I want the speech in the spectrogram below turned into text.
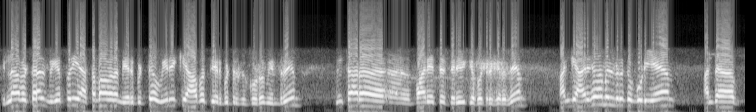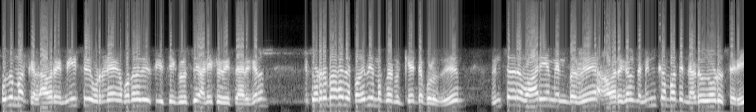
இல்லாவிட்டால் மிகப்பெரிய அசம்பாவிதம் ஏற்பட்டு உயிருக்கு ஆபத்து ஏற்பட்டிருக்கக்கூடும் என்று மின்சார வாரியத்தில் தெரிவிக்கப்பட்டிருக்கிறது. அங்கே அருகாமையில் இருக்கக்கூடிய அந்த பொதுமக்கள் அவரை மீட்டு உடனடியாக முதலுதவி சிகிச்சை கொடுத்து அனுப்பி வைத்தார்கள். இது தொடர்பாக அந்த பகுதி மக்கள் கேட்ட பொழுது மின்சார வாரியம் என்பது அவர்கள் இந்த மின்கம்பத்தை நடுவதோடு சரி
